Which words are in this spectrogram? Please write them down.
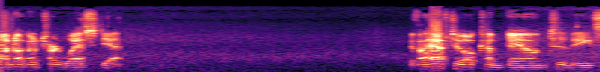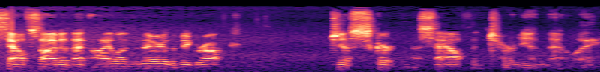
I'm not going to turn west yet. If I have to, I'll come down to the south side of that island there, the big rock, just skirting the south and turn in that way.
